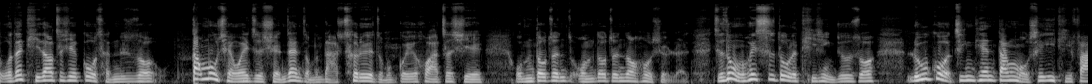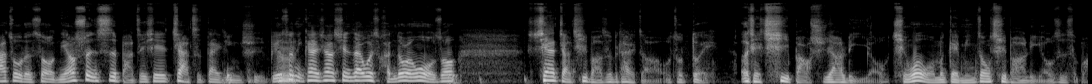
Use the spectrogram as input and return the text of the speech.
我在提到这些过程，就是说。到目前为止，选战怎么打，策略怎么规划，这些我们都尊，我们都尊重候选人。只是我们会适度的提醒，就是说，如果今天当某些议题发作的时候，你要顺势把这些价值带进去。比如说，你看，像现在为很多人问我说，现在讲弃保是不是太早？我说对，而且弃保需要理由。请问我们给民众弃保的理由是什么？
